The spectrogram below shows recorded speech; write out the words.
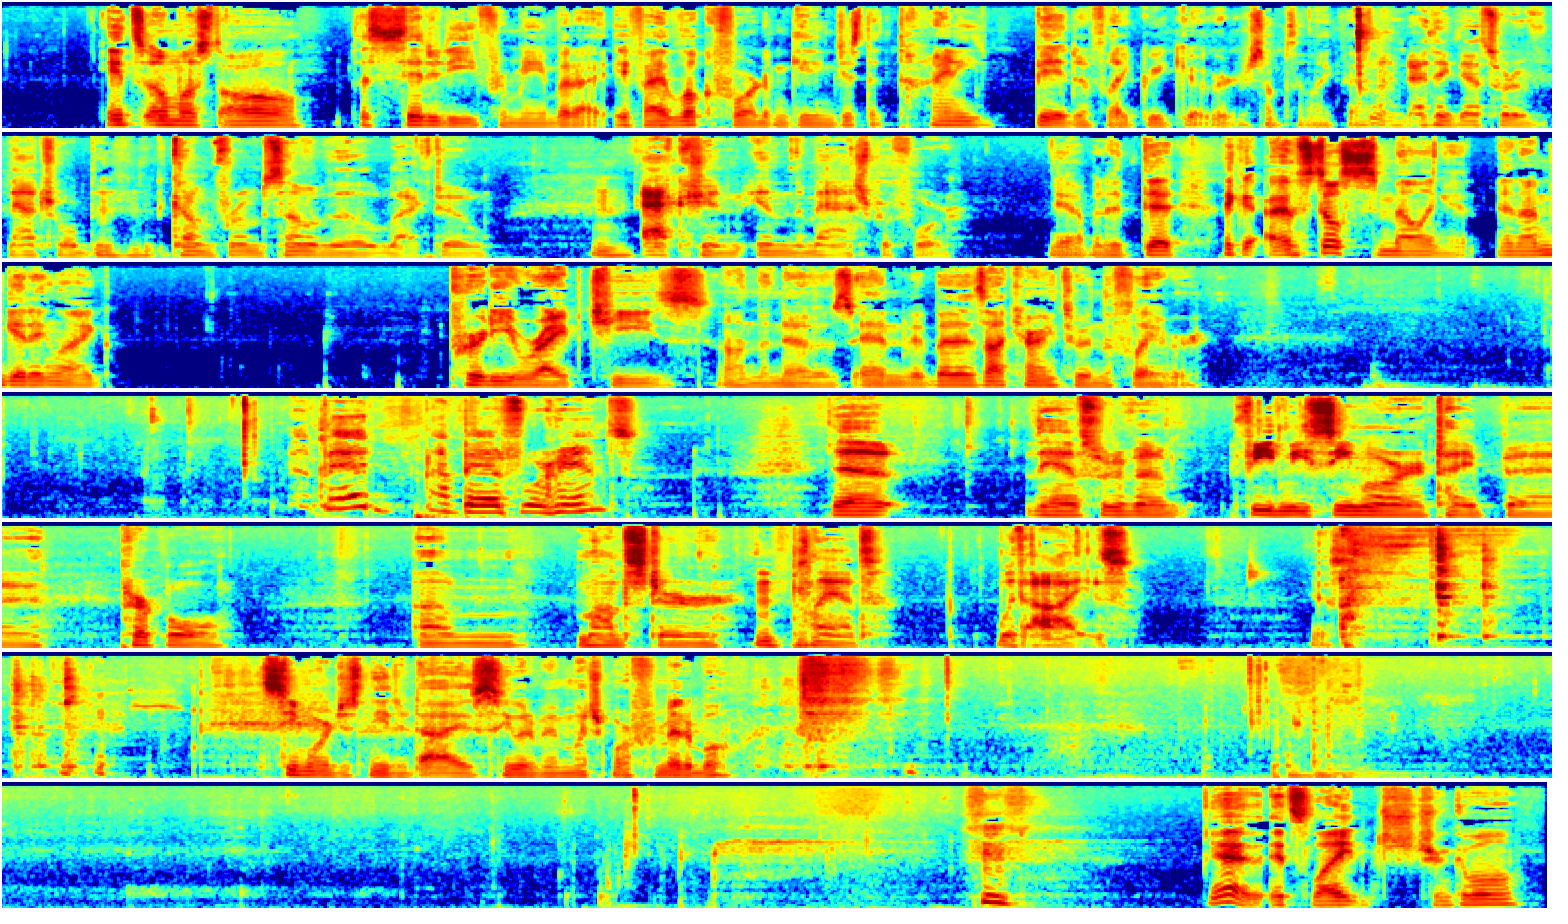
it's almost all acidity for me, but I, if I look for it, I'm getting just a tiny bit of like Greek yogurt or something like that. I think that's sort of natural to Mm-hmm. come from some of the lacto action in the mash before. Yeah, but it did. Like I'm still smelling it, and I'm getting like pretty ripe cheese on the nose, and but it's not carrying through in the flavor. Not bad, not bad. Four hands. The they have sort of a feed me Seymour type uh, purple um, monster Mm-hmm. plant with eyes. Yes. Seymour just needed eyes. He would have been much more formidable. Hmm. Yeah, it's light, drinkable.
